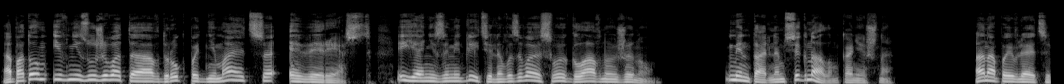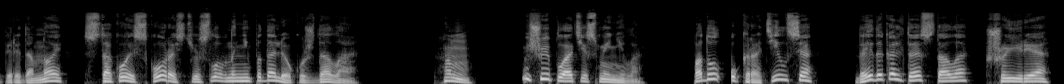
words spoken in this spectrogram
А потом и внизу живота вдруг поднимается Эверест, и я незамедлительно вызываю свою главную жену. Ментальным сигналом, конечно. Она появляется передо мной с такой скоростью, словно неподалеку ждала. Хм, еще и платье сменила. Подол укоротился, да и декольте стало шире,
